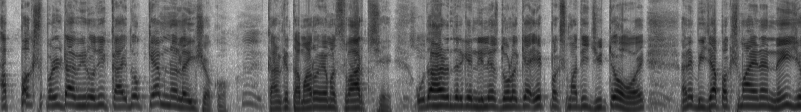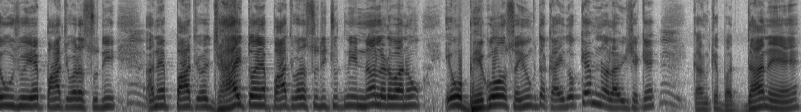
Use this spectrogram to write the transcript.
આ પક્ષ પલટા વિરોધી કાયદો કેમ ન લઈ શકો? કારણ કે તમારો એમાં સ્વાર્થ છે. ઉદાહરણ તરીકે નિલેશ ધોળકિયા એક પક્ષમાંથી જીત્યો હોય અને બીજા પક્ષમાં એને નહીં જવું જોઈએ પાંચ વર્ષ સુધી અને પાંચ વર્ષ જાય તો એને પાંચ વર્ષ સુધી ચૂંટણી ન લડવાનું એવો ભેગો સંયુક્ત કાયદો કેમ ન લાવી શકે? કારણ કે બધાને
